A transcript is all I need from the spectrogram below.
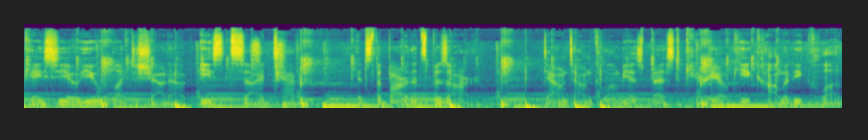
KCOU would like to shout out East Side Tavern. It's the bar that's bizarre. Downtown Columbia's best karaoke comedy club.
